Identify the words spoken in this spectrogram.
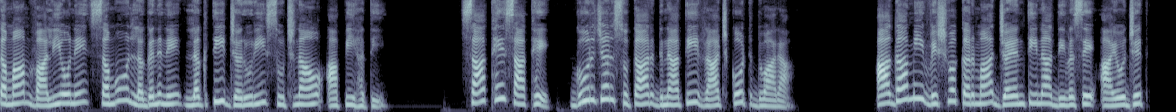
તમામ વાલીઓને સમૂહ લગ્નને લગતી જરૂરી સૂચનાઓ આપી હતી. સાથે સાથે ગુર્જર સુતાર જ્ઞાતિ રાજકોટ દ્વારા આગામી વિશ્વકર્મા જયંતીના દિવસે આયોજિત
